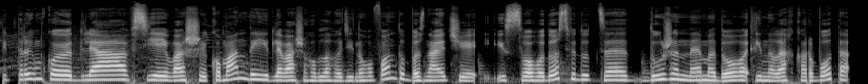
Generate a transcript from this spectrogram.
підтримкою для всієї вашої команди і для вашого благодійного фонду. Бо знаючи із свого досвіду, це дуже немедова і нелегка робота,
